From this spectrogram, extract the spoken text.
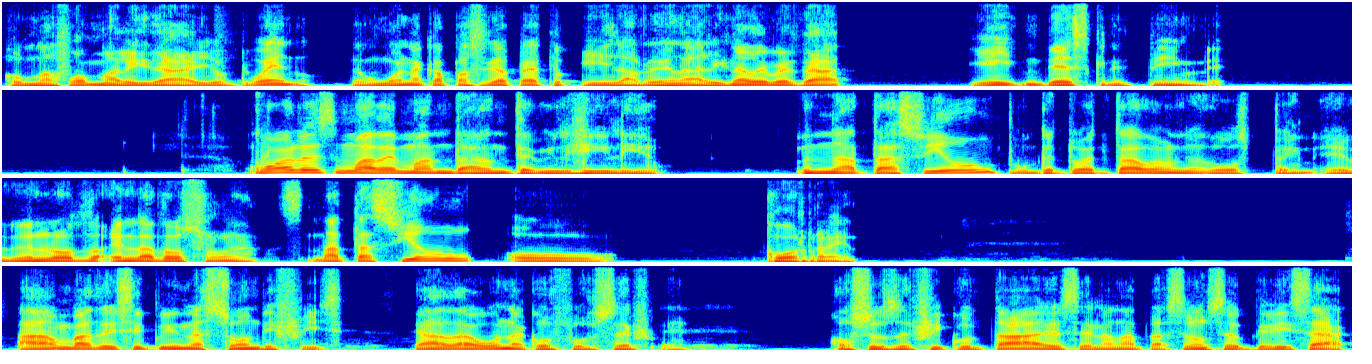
con más formalidad. Y yo, bueno, tengo buena capacidad para esto. Y la adrenalina de verdad, indescriptible. ¿Cuál es más demandante, Virgilio? natación, porque tú has estado en, las dos, en, en las dos ramas, natación o correr. Ambas disciplinas son difíciles, cada una con sus, con sus dificultades. En la natación se utiliza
